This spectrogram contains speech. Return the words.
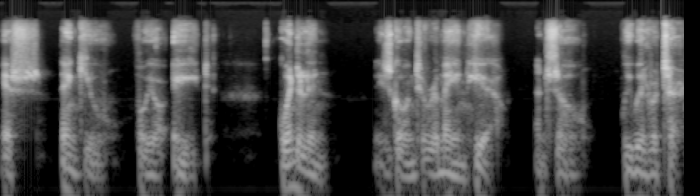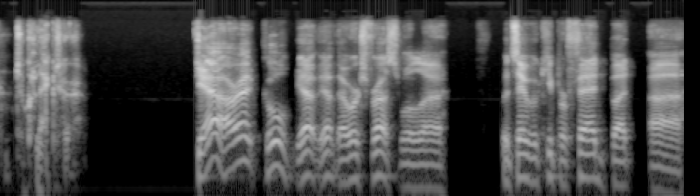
Yes, thank you for your aid. Gwendolyn is going to remain here, and so we will return to collect her. Yeah. All right. Cool. Yeah. Yeah. That works for us. We'll uh, would say we'll keep her fed, but uh,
